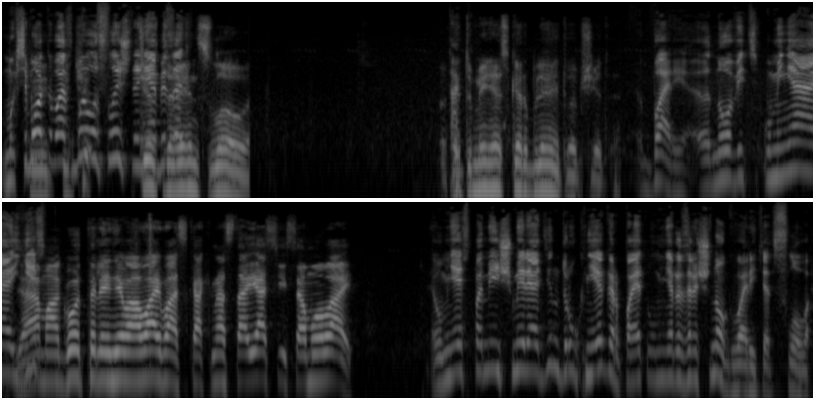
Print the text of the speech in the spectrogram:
Максимот, ты- вас было слышно, не обязательно. Слово? Это меня оскорбляет вообще-то. Барри, э, но ведь у меня Я есть... могу тренировать вас, как настоящий самурай. У меня есть по меньшей мере один друг негр, поэтому мне разрешено говорить это слово.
